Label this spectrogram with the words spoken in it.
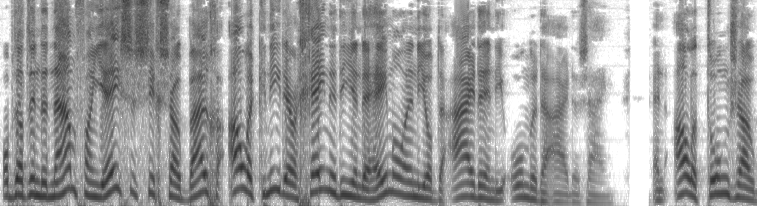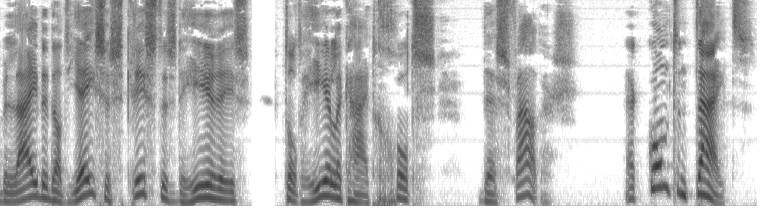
Opdat in de naam van Jezus zich zou buigen alle knie dergenen die in de hemel en die op de aarde en die onder de aarde zijn. En alle tong zou beleiden dat Jezus Christus de Heer is, tot heerlijkheid Gods des Vaders. Er komt een tijd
